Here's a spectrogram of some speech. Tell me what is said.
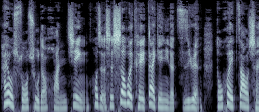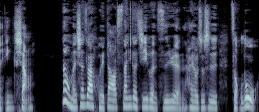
还有所处的环境，或者是社会可以带给你的资源，都会造成影响。那我们现在回到三个基本资源，还有就是走路，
